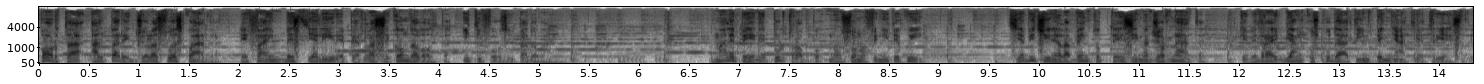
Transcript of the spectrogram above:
porta al pareggio la sua squadra e fa imbestialire per la seconda volta i tifosi padovani. Ma le pene purtroppo non sono finite qui. Si avvicina la ventottesima giornata che vedrà i biancoscudati impegnati a Trieste.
